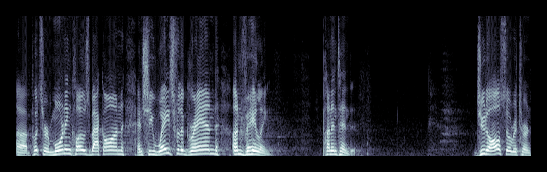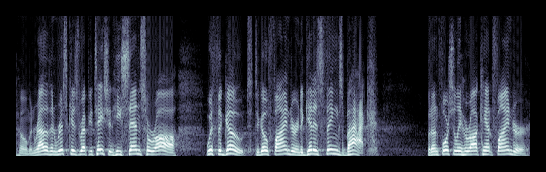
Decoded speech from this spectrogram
uh, puts her mourning clothes back on and she waits for the grand unveiling. Pun intended. Judah also returned home and rather than risk his reputation he sends Hirah with the goat to go find her and to get his things back. But unfortunately Hirah can't find her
